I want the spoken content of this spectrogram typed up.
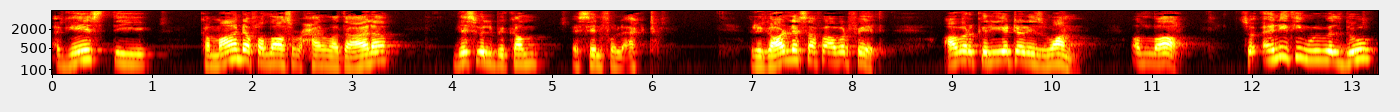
against the command of Allah subhanahu wa ta'ala, this will become a sinful act. Regardless of our faith, our Creator is one, Allah. So anything we will do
